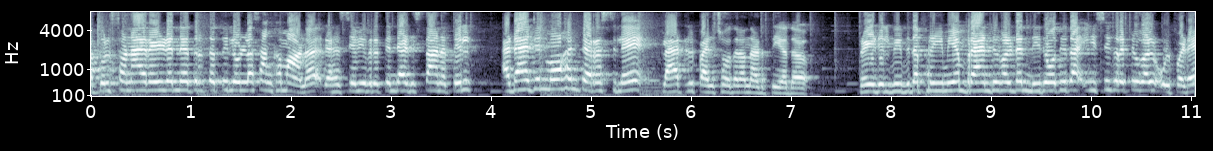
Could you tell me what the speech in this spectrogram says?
Atul സൊണാരയുടെ നേതൃത്വത്തിലുള്ള സംഘമാണ് രഹസ്യ വിവരത്തിന്റെ അടിസ്ഥാനത്തിൽ അഡാജൻ മോഹൻ ടെറസിലെ ഫ്ളാറ്റിൽ പരിശോധന നടത്തിയത്. റെയ്ഡിൽ വിവിധ പ്രീമിയം ബ്രാൻഡുകളുടെ നിരോധിത ഇ സിഗരറ്റുകൾ ഉൾപ്പെടെ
